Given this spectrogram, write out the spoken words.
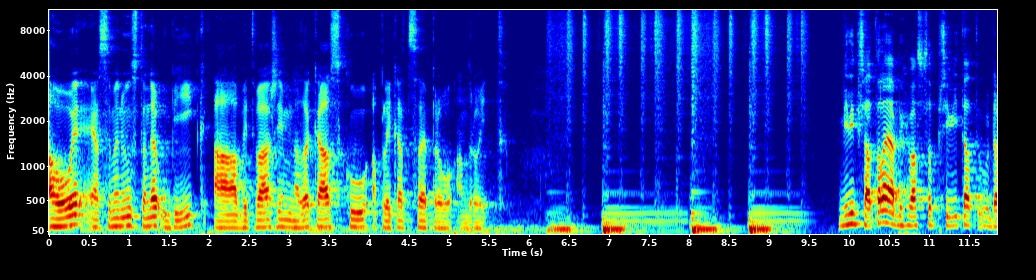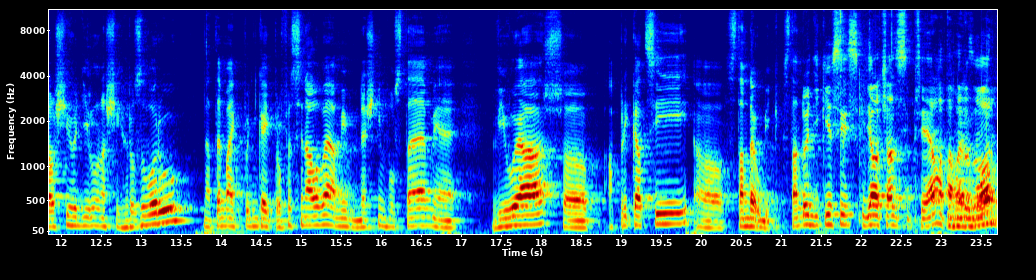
Ahoj, já se jmenuji Standa Ubík a vytvářím na zakázku aplikace pro Android. Milí přátelé, já bych vás chtěl přivítat u dalšího dílu našich rozhovorů na téma, jak podnikají profesionálové a mým dnešním hostem je vývojář uh, aplikací uh, Standa Ubík. Stando, díky, že jsi udělal čas, že jsi přijel na tenhle rozhovor.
